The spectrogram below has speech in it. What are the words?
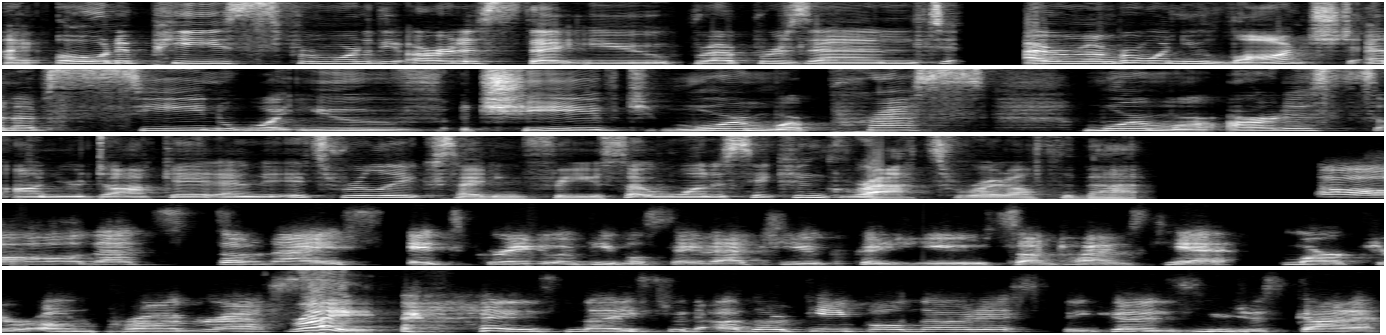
I own a piece from one of the artists that you represent. I remember when you launched, and I've seen what you've achieved more and more press, more and more artists on your docket, and it's really exciting for you. So I want to say congrats right off the bat. Oh, that's so nice. It's great when people say that to you because you sometimes can't mark your own progress. Right. it's nice when other people notice because you just kind of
